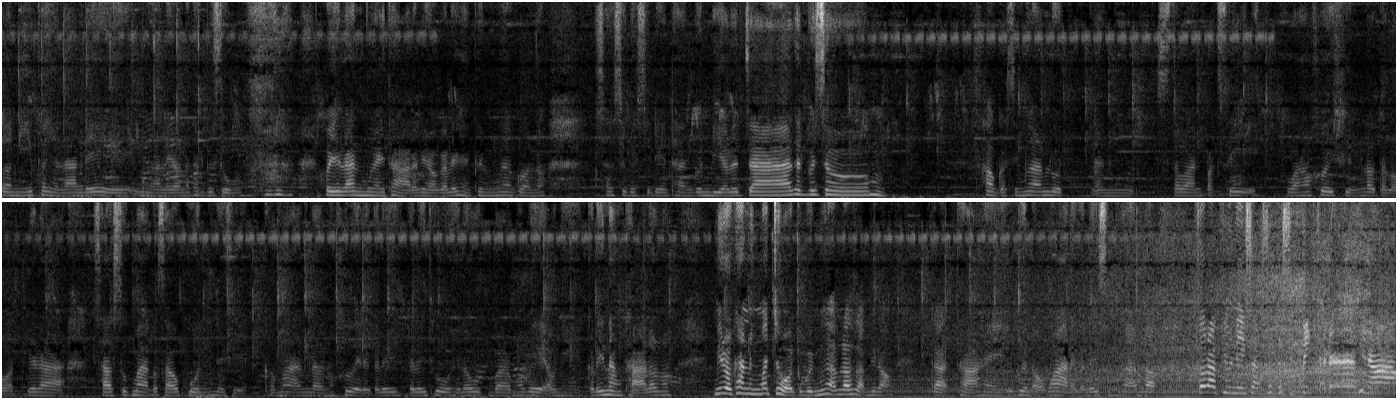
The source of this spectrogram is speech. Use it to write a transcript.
ตอนนี้พยาลานได้เมื่อแล้วนะท่านผู้ชมพยาลานเมื่อยถ่าแล้วพี่น้องก็เลยให้เพิ่นเมื่อก่อนเนาะซาสุกสิเดินทางคนเดียวแล้วจ้าท่านผู้ชมเข้ากับสิเมื่อรถอันนี้ สวรรค์ปักซี่ว่าเขาเคยขึ้นเราตลอดเวลาสาวสุกมาก็สาวพ้นเลยสิเขามาอันเราเนาะเคยแล้วก็เลยก็เลยโทรให้เราบามาแวเอาเนี่ยก็เลยนั่งถาแล้วเนาะมีรถคันหนึ่งมาจอดกับไปเมื่อเราสามพี่น้องก็ท้าให้เพื่อนออกมาแล้วก็เลยสิงานเราสำหรับคลิปนี้สักสุดสิปิดกันเด้อพี่น้อง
